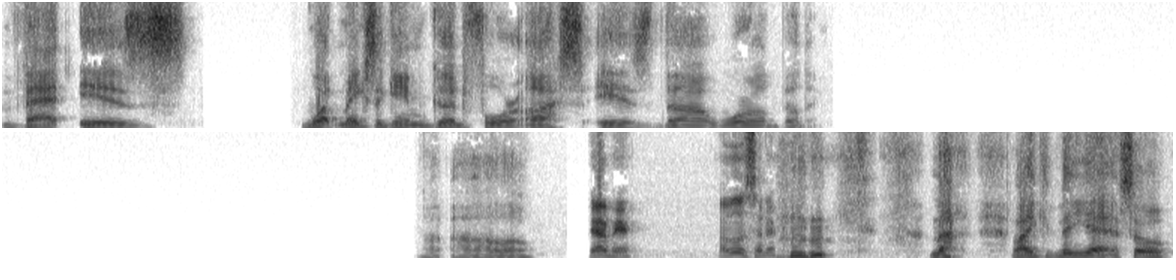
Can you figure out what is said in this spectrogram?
that is what makes a game good for us is the world building. Uh, uh, hello? Yeah, I'm here. I'm listening. no, like the yeah so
